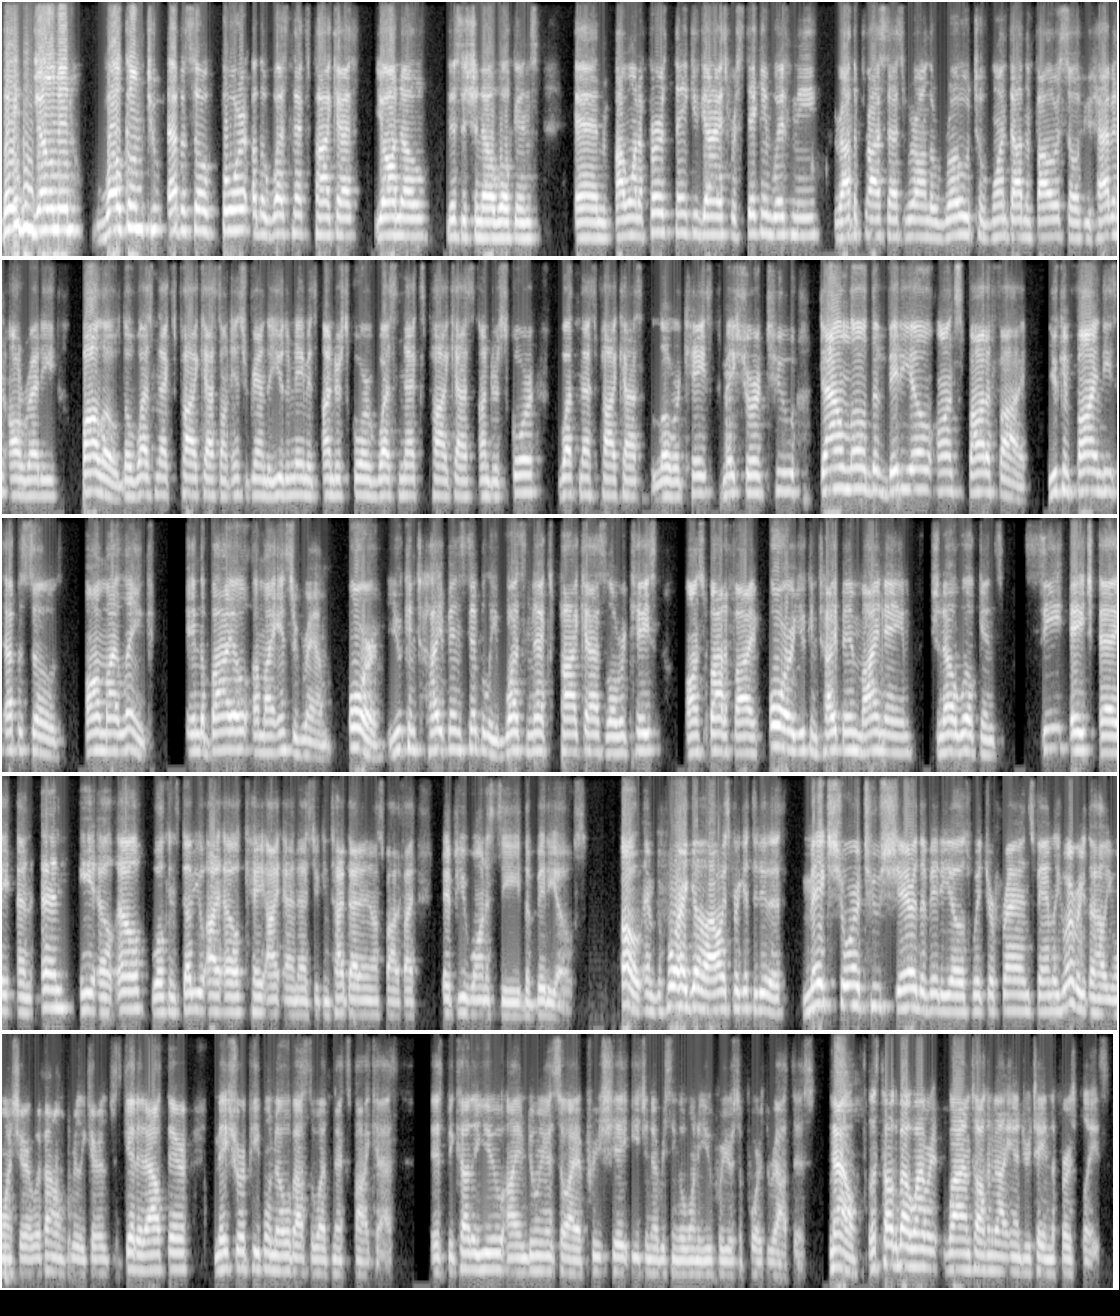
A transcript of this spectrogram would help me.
Ladies and gentlemen, welcome to episode four of the What's Next podcast. Y'all know this is Channell Wilkins, and I want to first thank you guys for sticking with me throughout the process. We're on the road to 1,000 followers, so if you haven't already, follow the What's Next podcast on Instagram. The username is underscore West Next podcast underscore What's Next podcast lowercase. Make sure to download the video on Spotify. You can find these episodes on my link in the bio of my Instagram, or you can type in simply What's Next podcast lowercase on Spotify, or you can type in my name, Channell Wilkins, C H A N N E L L, Wilkins, W I L K I N S. You can type that in on Spotify if you want to see the videos. Oh, and before I go, I always forget to do this. Make sure to share the videos with your friends, family, whoever the hell you want to share it with. I don't really care. Just get it out there. Make sure people know about the What's Next podcast. It's because of you I am doing it, so I appreciate each and every single one of you for your support throughout this. Now, let's talk about why we're why I'm talking about Andrew Tate in the first place.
